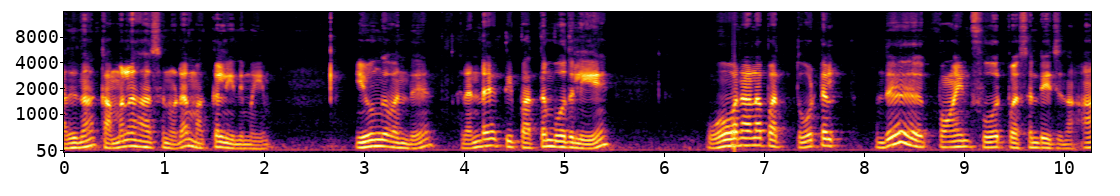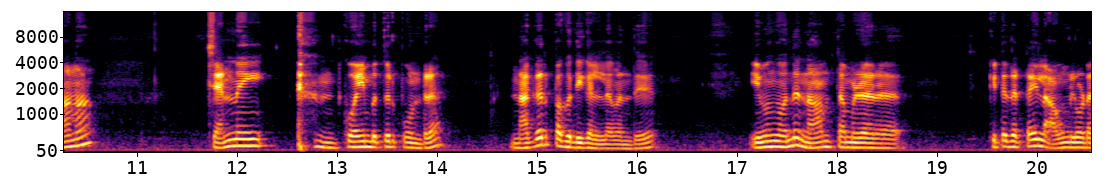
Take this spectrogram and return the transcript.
அதுதான் கமலஹாசனோட மக்கள் நீதி மையம். இவங்க வந்து ரெண்டாயிரத்தி பத்தொம்போதுலேயே ஓவராலாக பத் டோட்டல் வந்து பாயிண்ட் ஃபோர் பர்சன்டேஜ் தான். ஆனால் சென்னை கோயம்புத்தூர் போன்ற நகர்ப்பகுதிகளில் வந்து இவங்க வந்து நாம் தமிழர் கிட்டத்தட்ட இல்லை அவங்களோட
